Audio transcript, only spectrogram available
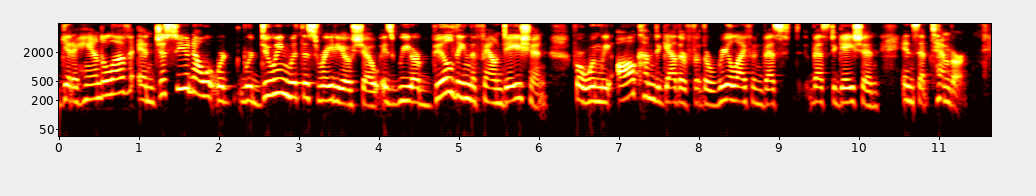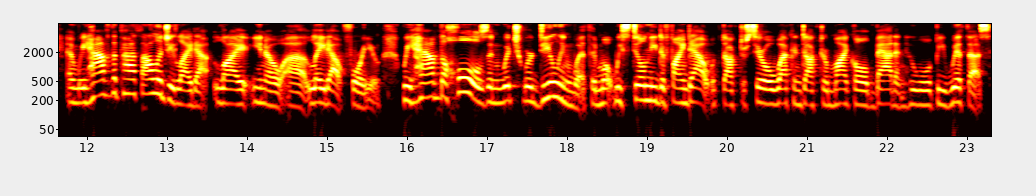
get a handle of. And just so you know, what we're we're doing with this radio show is we are building the foundation for when we all come together for the real life invest, investigation in September and we have the pathology laid out, lie, you know, uh, laid out for you. We have the holes in which we're dealing with and what we still need to find out with Dr. Cyril Wecht and Dr. Michael Baden, who will be with us.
